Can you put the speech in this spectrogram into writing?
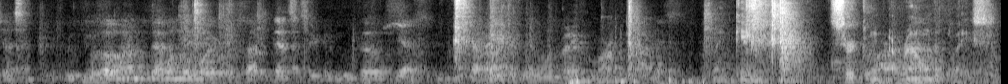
Justin. You uh, want to move that one a little more to the side? That's, so you're gonna move those? Yes. Got ready for the one. Ready for Mark? plane came circling around the place,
